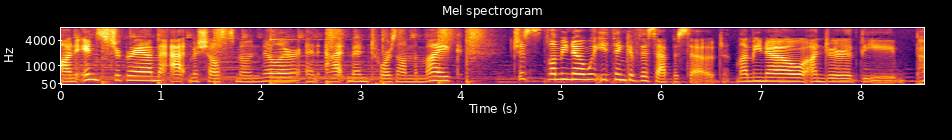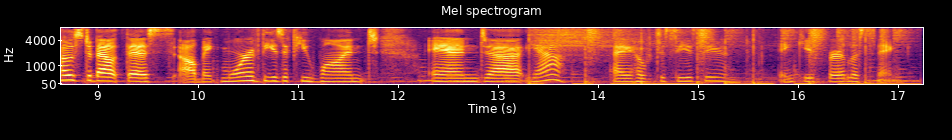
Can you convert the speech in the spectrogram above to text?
on Instagram at Michelle Simone Miller and at Mentors on the Mic. Just let me know what you think of this episode. Let me know under the post about this. I'll make more of these if you want. And uh, yeah, I hope to see you soon. Thank you for listening.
